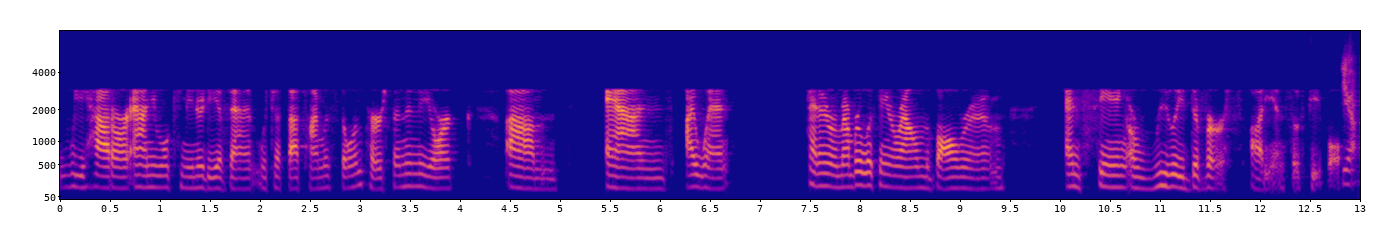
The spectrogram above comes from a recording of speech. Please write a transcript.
we had our annual community event, which at that time was still in person in New York. Um, and I went and I remember looking around the ballroom and seeing a really diverse audience of people. Yeah.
